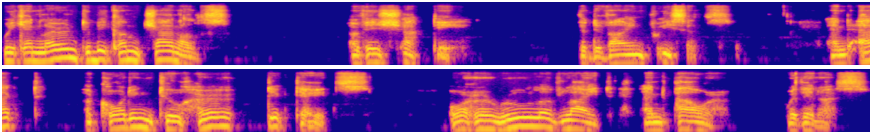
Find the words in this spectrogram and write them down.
We can learn to become channels of his Shakti, the divine presence, and act according to her dictates or her rule of light and power within us.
